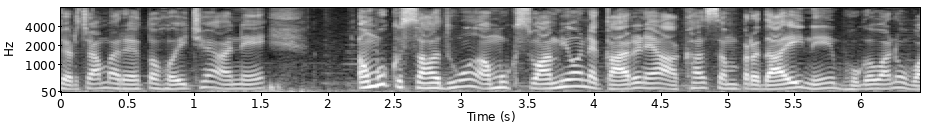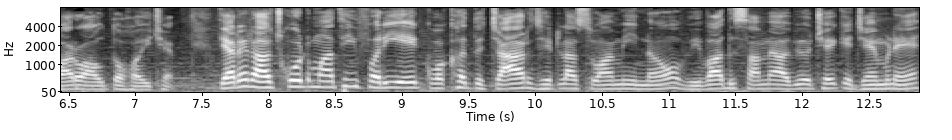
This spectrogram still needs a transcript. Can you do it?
ચર્ચામાં રહેતો હોય છે અને અમુક સાધુઓ, અમુક સ્વામીઓને કારણે આખા સંપ્રદાયને ભોગવવાનો વારો આવતો હોય છે. ત્યારે રાજકોટમાંથી ફરી એક વખત ચાર જેટલા સ્વામીનો વિવાદ સામે આવ્યો છે કે જેમણે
